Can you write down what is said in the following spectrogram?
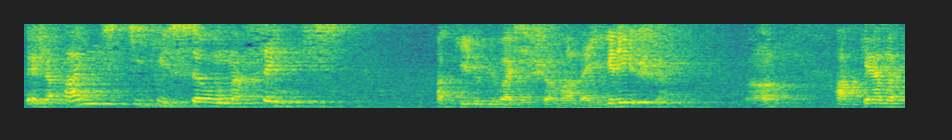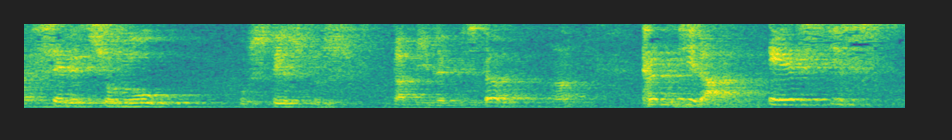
Veja, a instituição nascente, aquilo que vai se chamar da igreja, né? aquela que selecionou os textos da Bíblia cristã, né? Dirá: estes,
